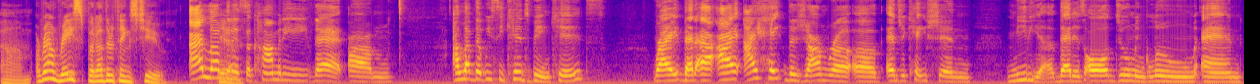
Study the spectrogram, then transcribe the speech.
um, around race, but other things too. I love yeah. that it's a comedy that um, I love that we see kids being kids, right? That I, I, I hate the genre of education media that is all doom and gloom and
